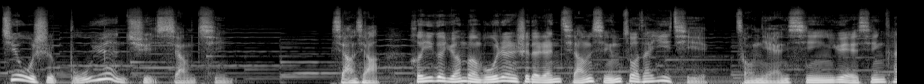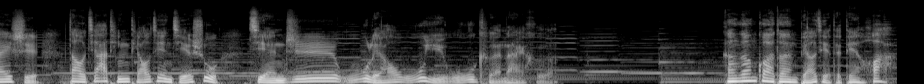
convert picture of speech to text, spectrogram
就是不愿去相亲。想想和一个原本不认识的人强行坐在一起，从年薪、月薪开始到家庭条件结束，简直无聊、无语、无可奈何。刚刚挂断表姐的电话，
